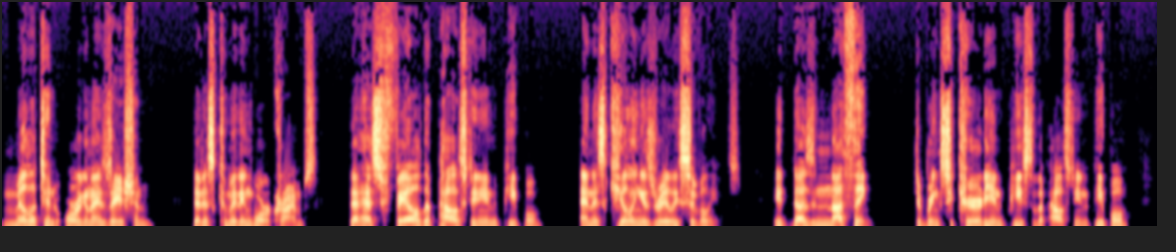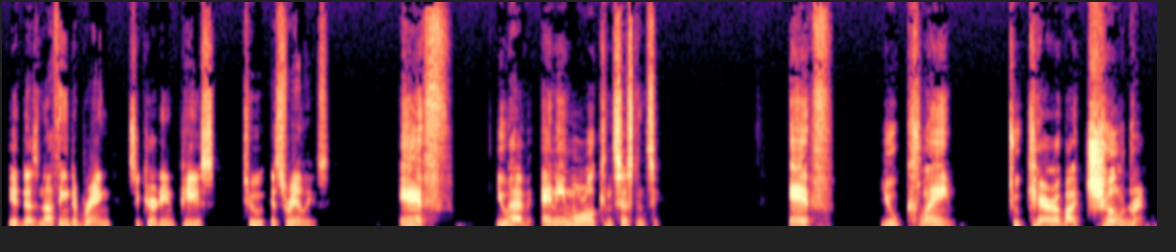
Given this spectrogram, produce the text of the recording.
militant organization that is committing war crimes, that has failed the Palestinian people, and is killing Israeli civilians. It does nothing to bring security and peace to the Palestinian people. It does nothing to bring security and peace to Israelis. If you have any moral consistency, if you claim to care about children,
